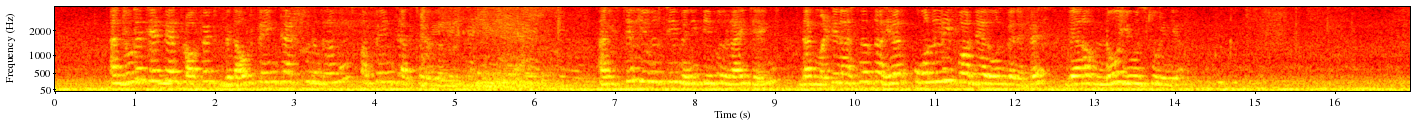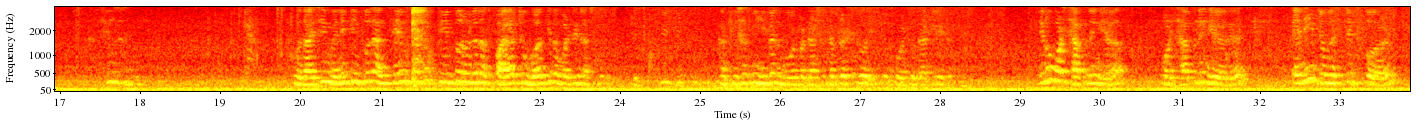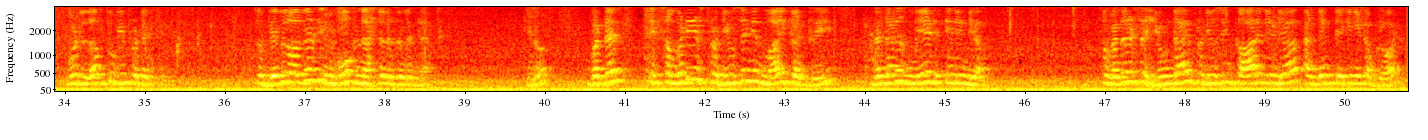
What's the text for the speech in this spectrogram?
And do they take their profit without paying tax to the government or paying tax to the government? And still you will see many people writing that multinationals are here only for their own benefit. They are of no use to India. Confuses me. Because I see many people and same set of people who then aspire to work in a multinational. Confuses me even more, but that's a separate story. We'll go into that later. You know what's happening here? What's happening here is any domestic firm would love to be protected. So they will always invoke nationalism in that. You know? But then if somebody is producing in my country, then that is made in India. So whether it's a Hyundai producing car in India and then taking it abroad,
